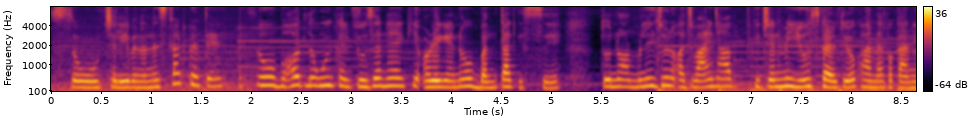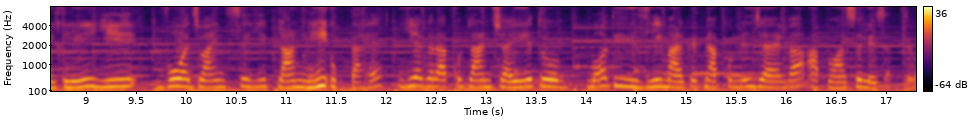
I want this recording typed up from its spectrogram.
सो so, चलिए बनाना स्टार्ट करते हैं। तो so, बहुत लोगों की कन्फ्यूज़न है कि ओरिगेनो बनता किससे? तो नॉर्मली जो अजवाइन आप किचन में यूज़ करते हो खाना पकाने के लिए ये वो अजवाइन से ये प्लांट नहीं उगता है। ये अगर आपको प्लांट चाहिए तो बहुत ही ईजिली मार्केट में आपको मिल जाएगा आप वहाँ से ले सकते हो।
